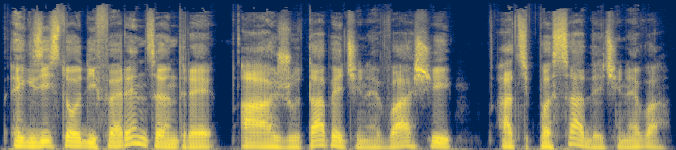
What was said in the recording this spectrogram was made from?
Există o diferență între a ajuta pe cineva și a-ți păsa de cineva.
